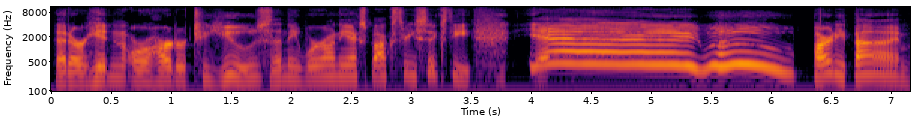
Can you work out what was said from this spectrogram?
that are hidden or harder to use than they were on the Xbox 360. Yay! Woohoo! Party time!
